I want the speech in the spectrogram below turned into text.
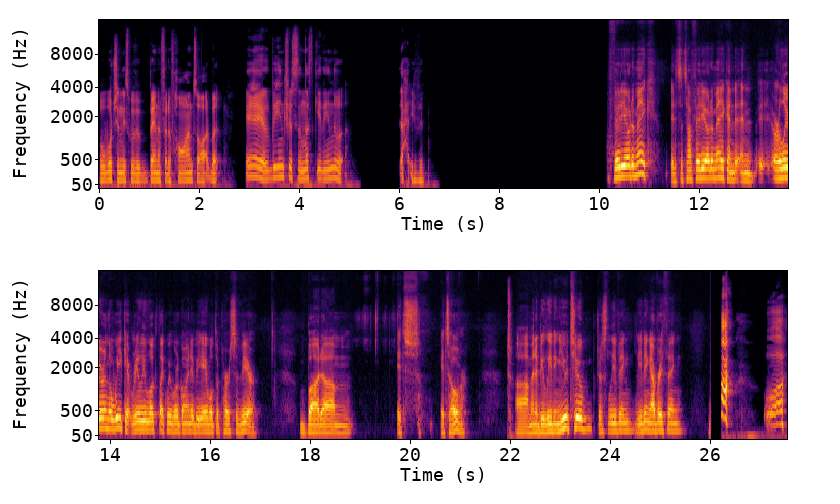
We're watching this with a benefit of hindsight, but yeah, it'll be interesting. Let's get into it. David. Video to make. It's a tough video to make, and and earlier in the week, it really looked like we were going to be able to persevere, but um, it's it's over. Uh, I'm going to be leaving YouTube, just leaving leaving everything. what?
